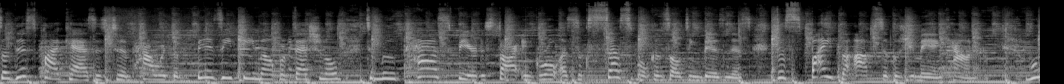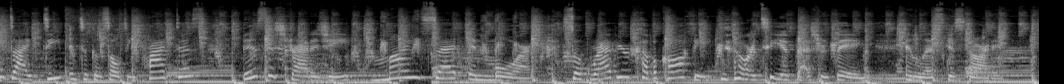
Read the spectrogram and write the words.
So this podcast is to empower the busy female professionals to move past fear to start and grow a successful consulting business despite the obstacles you may encounter. We'll dive deep into consulting practice, business strategy, mindset, and more. So grab your cup of coffee or tea if that's your thing, and let's get started.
